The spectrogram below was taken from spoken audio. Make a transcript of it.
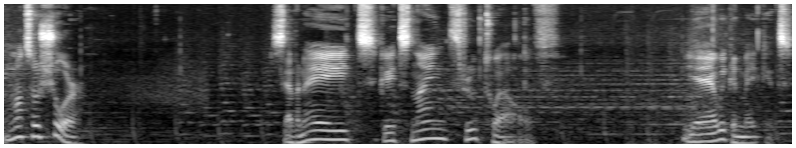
I'm not so sure. 7, 8, gates 9 through 12. Yeah, we can make it.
